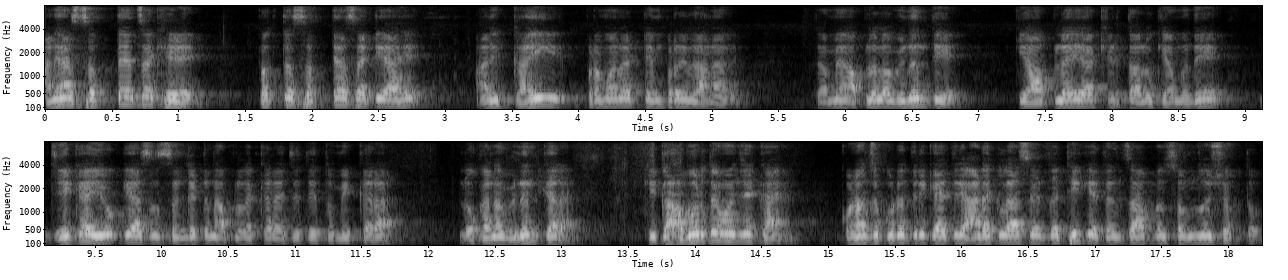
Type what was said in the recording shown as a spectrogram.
आणि हा सत्याचा खेळ आहे. फक्त सत्यासाठी आहे आणि काही प्रमाणात टेंपररी राहणार आहे. त्यामुळे आपल्याला विनंती आहे की आपल्या या खेड तालुक्यामध्ये जे काही योग्य असं संघटन आपल्याला करायचं ते तुम्ही करा. लोकांना विनंती करा की घाबरतोय म्हणजे काय? कोणाचं कुठेतरी काहीतरी अडकलं असेल तर ठीक आहे त्यांचं आपण समजू शकतो.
